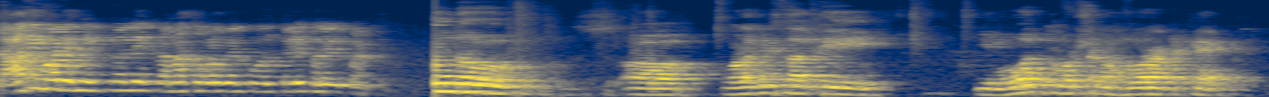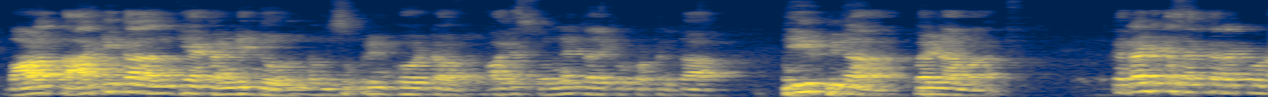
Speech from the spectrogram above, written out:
ಜಾರಿ ಮಾಡಿದ ನಿಟ್ಟಿನಲ್ಲಿ ಕ್ರಮ ತಗೊಳ್ಬೇಕು ಅಂತೇಳಿ ಮನವಿ ಮಾಡ್ತೀವಿ ಒಂದು ಒಳಮೀಸಲಾತಿ ಒಳ ಈ ಮೂವತ್ತು ವರ್ಷಗಳ ಹೋರಾಟಕ್ಕೆ ಬಹಳ ತಾರ್ಕಿಕ ಅಂತ್ಯ ಕಂಡಿದ್ದು ನಮ್ಮ ಸುಪ್ರೀಂ ಕೋರ್ಟ್, ಆಗಸ್ಟ್ ಒಂದನೇ ತಾರೀಕು ಕೊಟ್ಟಂತ ತೀರ್ಪಿನ ಪರಿಣಾಮ. ಕರ್ನಾಟಕ ಸರ್ಕಾರ ಕೂಡ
